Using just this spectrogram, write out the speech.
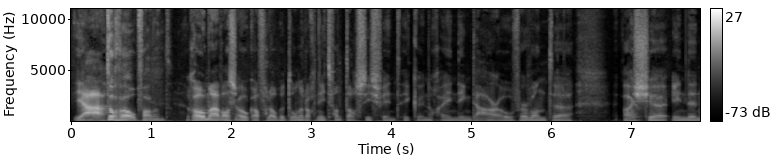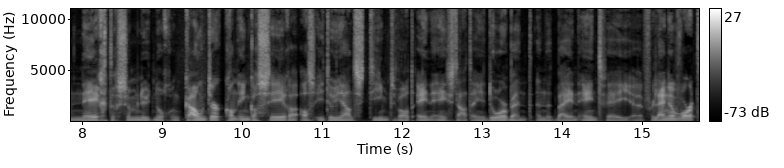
ja, toch wel opvallend. Roma was ook afgelopen donderdag niet fantastisch, vind ik. Eh, Nog één ding daarover. Want eh, als je in de 90ste minuut nog een counter kan incasseren als Italiaans team, terwijl het 1-1 staat en je door bent en het bij een 1-2 eh, verlengen wordt,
